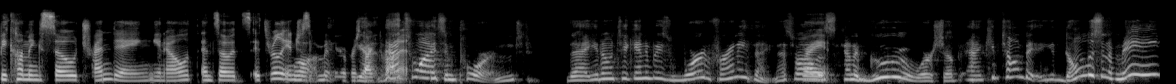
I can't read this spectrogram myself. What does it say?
becoming so trending, you know? And so it's it's really interesting well, I mean. Yeah, that's why it's important that you don't take anybody's word for anything. That's why right. this kind of guru worship. And I keep telling people, don't listen to me.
